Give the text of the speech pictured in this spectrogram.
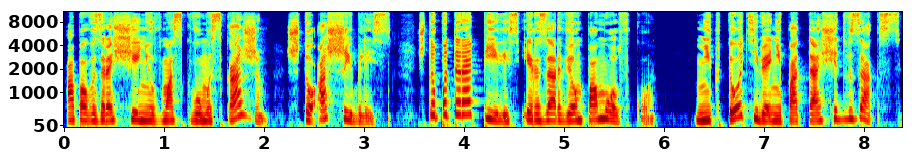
А по возвращению в Москву мы скажем, что ошиблись, что поторопились и разорвем помолвку. Никто тебя не потащит в ЗАГС».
